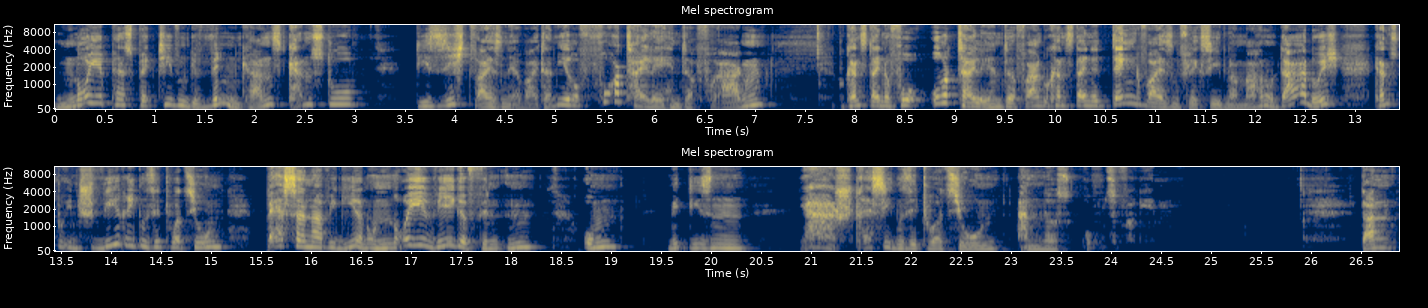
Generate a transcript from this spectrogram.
neue Perspektiven gewinnen kannst, kannst du die Sichtweisen erweitern, ihre Vorteile hinterfragen. Du kannst deine Vorurteile hinterfragen, du kannst deine Denkweisen flexibler machen und dadurch kannst du in schwierigen Situationen besser navigieren und neue Wege finden, um mit diesen ja, stressigen Situationen anders umzugehen. Dann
